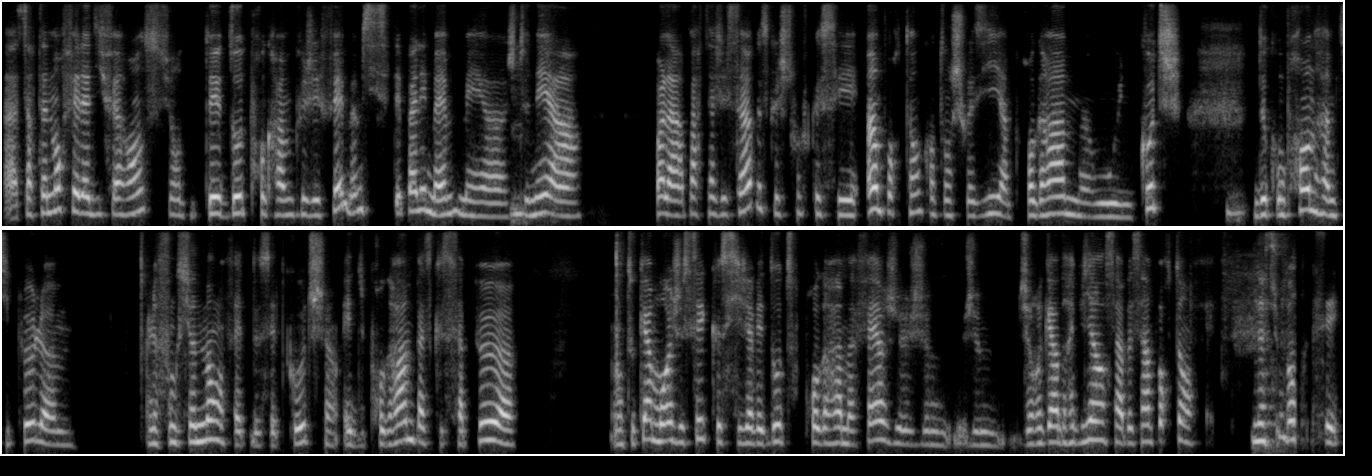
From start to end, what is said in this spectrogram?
a certainement fait la différence sur d'autres programmes que j'ai faits, même si ce n'était pas les mêmes, mais je mmh. tenais à, voilà, partager ça parce que je trouve que c'est important quand on choisit un programme ou une coach mmh. de comprendre un petit peu le, fonctionnement en fait de cette coach et du programme parce que ça peut, en tout cas moi je sais que si j'avais d'autres programmes à faire, je, je, regarderais bien ça, c'est important en fait. je pense que c'est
